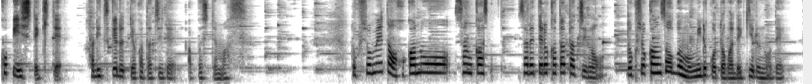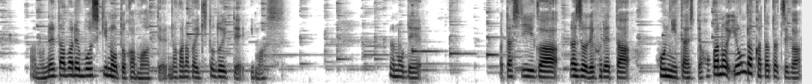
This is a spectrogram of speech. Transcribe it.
コピーしてきて貼り付けるっていう形でアップしてます。読書メーターは他の参加されてる方たちの読書感想文も見ることができるので、あのネタバレ防止機能とかもあって、なかなか行き届いています。なので、私がラジオで触れた本に対して他の読んだ方たちが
